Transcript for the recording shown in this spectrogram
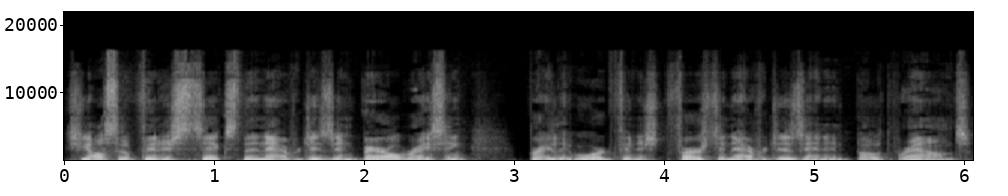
She also finished sixth in averages in barrel racing. Braylee Ward finished first in averages and in both rounds.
